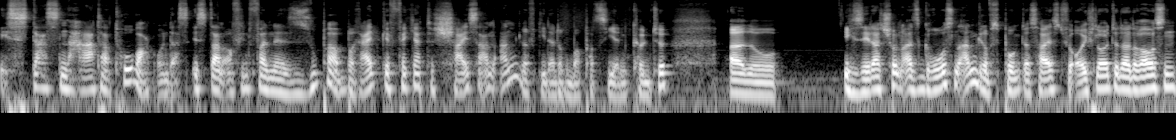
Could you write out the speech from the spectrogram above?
ist das ein harter Tobak und das ist dann auf jeden Fall eine super breit gefächerte Scheiße an Angriff, die darüber passieren könnte. Also, ich sehe das schon als großen Angriffspunkt. Das heißt, für euch Leute da draußen,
